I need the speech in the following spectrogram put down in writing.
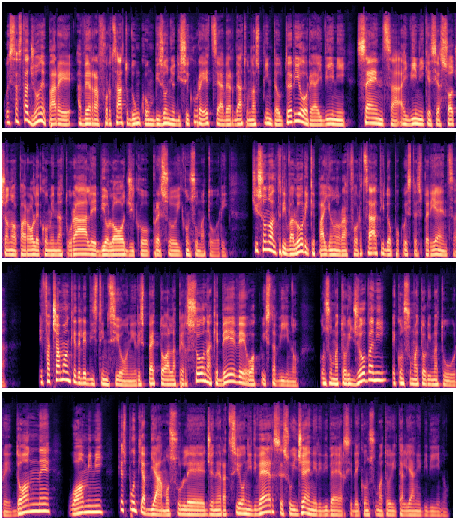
Questa stagione pare aver rafforzato dunque un bisogno di sicurezza e aver dato una spinta ulteriore ai vini senza, ai vini che si associano a parole come naturale, biologico presso i consumatori. Ci sono altri valori che paiono rafforzati dopo questa esperienza. E facciamo anche delle distinzioni rispetto alla persona che beve o acquista vino, consumatori giovani e consumatori mature, donne, uomini, che spunti abbiamo sulle generazioni diverse, sui generi diversi dei consumatori italiani di vino?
